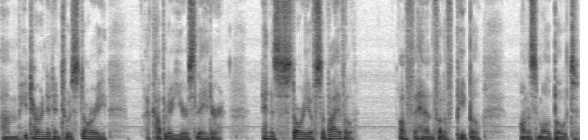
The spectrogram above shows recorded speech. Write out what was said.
Um, he turned it into a story a couple of years later, and it's a story of survival of a handful of people on a small boat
